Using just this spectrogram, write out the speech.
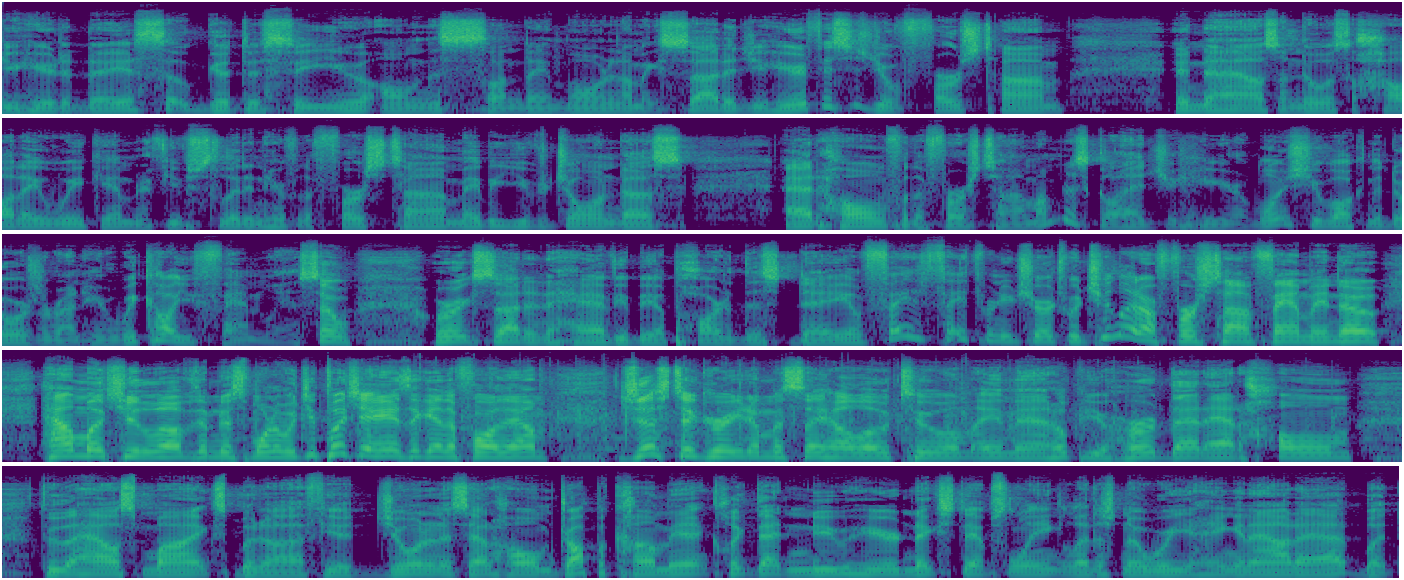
you're here today. It's so good to see you on this Sunday morning. I'm excited you're here. If this is your first time in the house, I know it's a holiday weekend, but if you've slid in here for the first time, maybe you've joined us at home for the first time, I'm just glad you're here. Once you walk in the doors around here, we call you family. And so we're excited to have you be a part of this day. And Faith, Faith Renewed Church, would you let our first time family know how much you love them this morning? Would you put your hands together for them just to greet them and say hello to them? Amen. Hope you heard that at home through the house mics. But uh, if you're joining us at home, drop a comment, click that new here, next steps link, let us know where you're hanging out at. But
